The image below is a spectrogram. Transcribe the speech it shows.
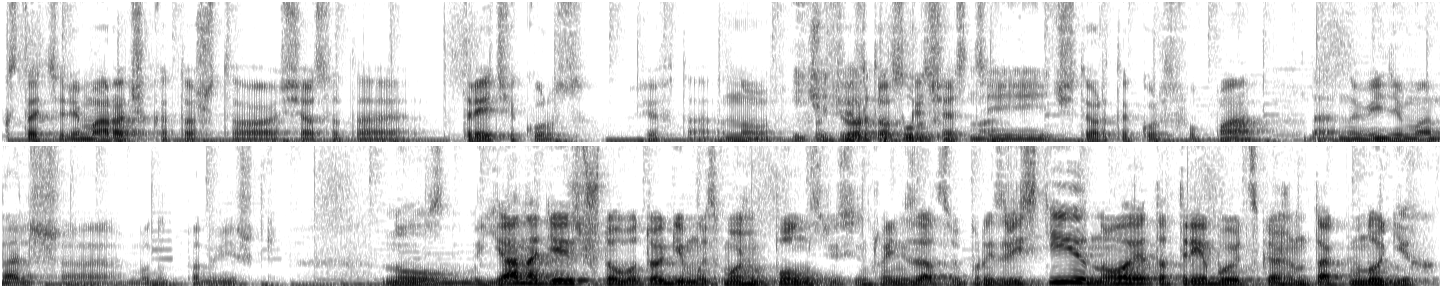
кстати, ремарочка, то, что сейчас это третий курс фифта, ну, И четвертый курс части, и четвертый курс ФУПМА, Да. но, видимо, дальше будут подвижки. Ну, я надеюсь, что в итоге мы сможем полностью синхронизацию произвести, но это требует, скажем так, многих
